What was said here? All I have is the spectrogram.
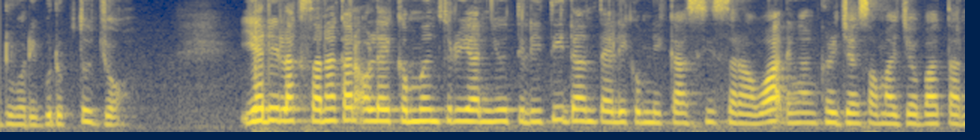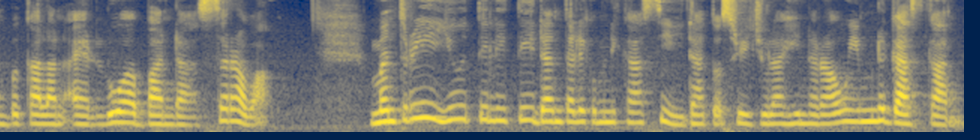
2027. Ia dilaksanakan oleh Kementerian Utiliti dan Telekomunikasi Sarawak dengan kerjasama Jabatan Bekalan Air Luar Bandar Sarawak. Menteri Utiliti dan Telekomunikasi Datuk Seri Julahi Nerawi menegaskan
